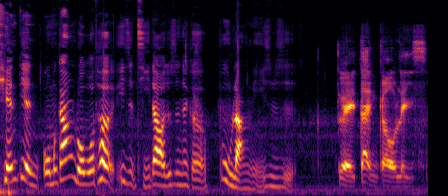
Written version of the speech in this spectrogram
嗯，甜点，我们刚刚罗伯特一直提到，就是那个布朗尼，是不是？对，蛋糕类型，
